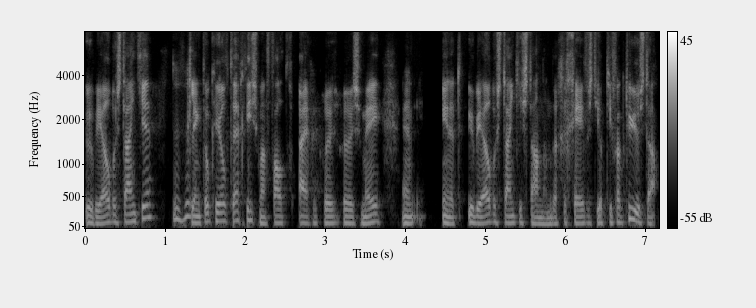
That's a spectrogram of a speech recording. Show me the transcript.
UBL-bestandje. Mm -hmm. Klinkt ook heel technisch, maar valt eigenlijk reuze mee. En in het UBL-bestandje staan dan de gegevens die op die factuur staan.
